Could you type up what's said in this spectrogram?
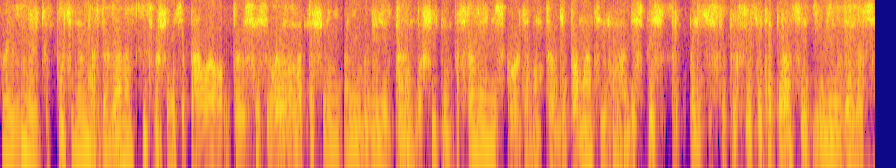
свою между Путиным и Эрдоганом завершается провалом. То есть, если в военном отношении они выглядят внушительно по сравнению с Кордоном, то в дипломатии обеспечить политический прикрытие операции им не удается.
